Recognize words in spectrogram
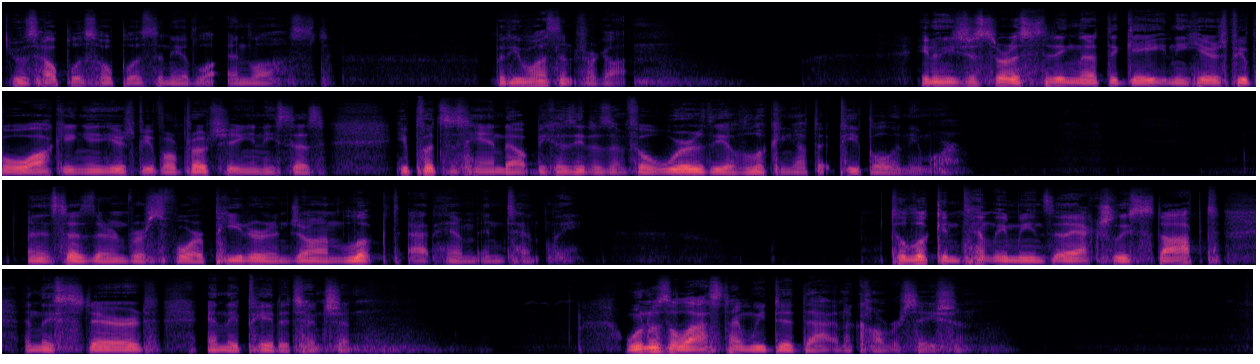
He was helpless, hopeless, and he had lo- and lost. But he wasn't forgotten you know, he's just sort of sitting there at the gate and he hears people walking, and he hears people approaching, and he says, he puts his hand out because he doesn't feel worthy of looking up at people anymore. And it says there in verse 4 Peter and John looked at him intently. To look intently means they actually stopped and they stared and they paid attention. When was the last time we did that in a conversation?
